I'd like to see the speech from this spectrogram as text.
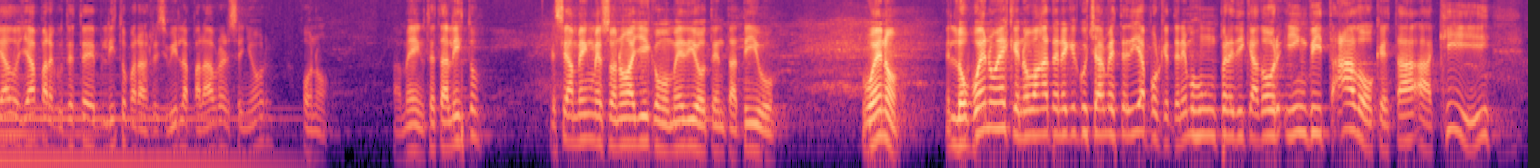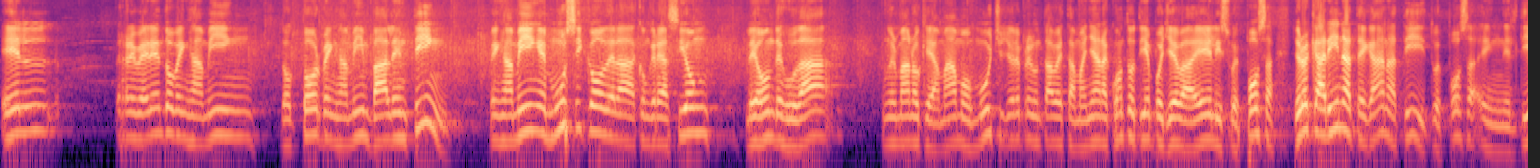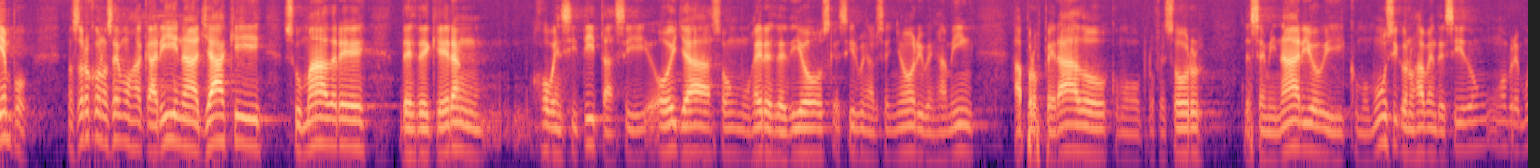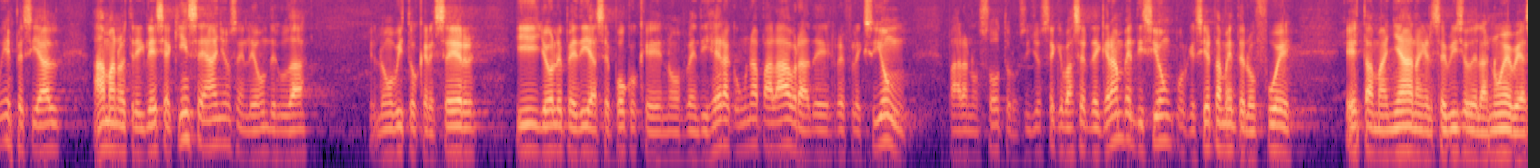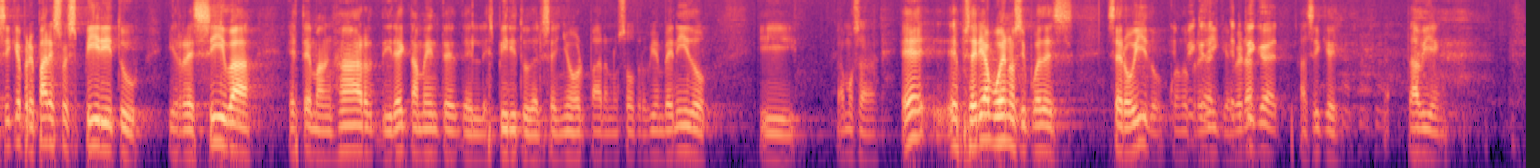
demasiado ya para que usted esté listo para recibir la palabra del Señor o no? Amén. ¿Usted está listo? Ese amén me sonó allí como medio tentativo. Bueno, lo bueno es que no van a tener que escucharme este día porque tenemos un predicador invitado que está aquí, el reverendo Benjamín, doctor Benjamín Valentín. Benjamín es músico de la congregación León de Judá, un hermano que amamos mucho. Yo le preguntaba esta mañana cuánto tiempo lleva él y su esposa. Yo creo que Karina te gana a ti, tu esposa, en el tiempo. Nosotros conocemos a Karina, Jackie, su madre, desde que eran jovencititas y hoy ya son mujeres de Dios que sirven al Señor y Benjamín ha prosperado como profesor de seminario y como músico nos ha bendecido, un hombre muy especial, ama nuestra iglesia, 15 años en León de Judá, lo hemos visto crecer y yo le pedí hace poco que nos bendijera con una palabra de reflexión para nosotros y yo sé que va a ser de gran bendición porque ciertamente lo fue esta mañana en el servicio de las nueve, así que prepare su espíritu y reciba este manjar directamente del Espíritu del Señor para nosotros. Bienvenido y vamos a... eh, eh, sería bueno si puedes ser oído cuando predique, ¿verdad? Así que está bien.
